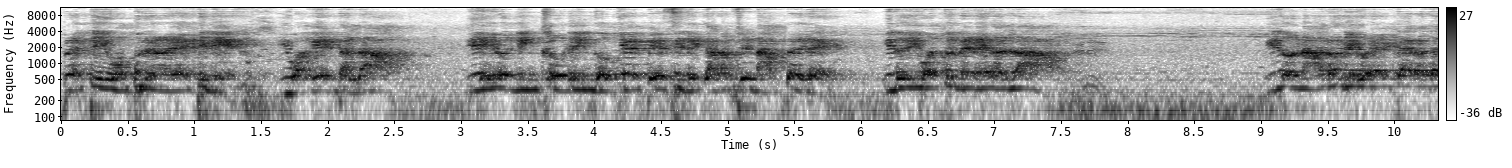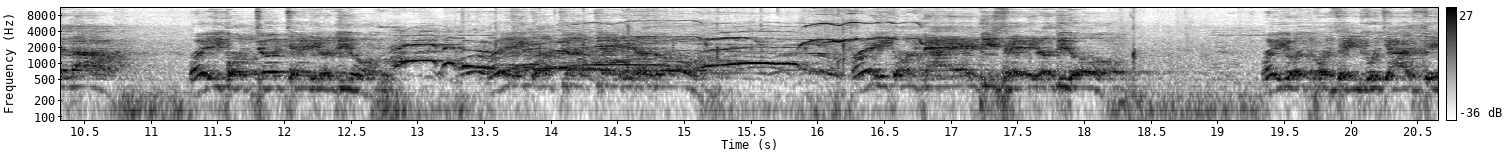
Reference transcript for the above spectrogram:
ಪ್ರತಿ ಒಬ್ಬರು ಹೇಳ್ತೀನಿ. ಇವಾಗ ಏನಲ್ಲ ಇನ್ಕ್ಲೂಡಿಂಗ್ ಕೆ ಪಿ ಕರಪ್ಷನ್ ಆಗ್ತಾ ಇದೆ. ಇದು ಇವತ್ತು ನಡೆಯಲ್ಲ. ಇದು ನಾನು, ನೀವು ಹೇಳ್ತಾ ಇರೋದಲ್ಲ. ಹೈಕೋರ್ಟ್ ಚರ್ಚೆ ಹೇಳಿರೋದು ಇದು. ಹೈಕೋರ್ಟ್ ಚರ್ಚೆ ಹೇಳಿರೋದು ಹೈಕೋರ್ಟ್ ನ್ಯಾಯಾಧೀಶ ಹೇಳಿರೋದು ಇದು. ಐವತ್ತು ಪರ್ಸೆಂಟ್ಗೂ ಜಾಸ್ತಿ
